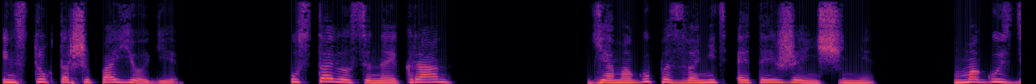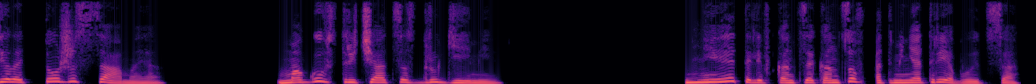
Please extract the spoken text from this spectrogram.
инструкторши по йоге. Уставился на экран. Я могу позвонить этой женщине. Могу сделать то же самое. Могу встречаться с другими. Не это ли, в конце концов, от меня требуется?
